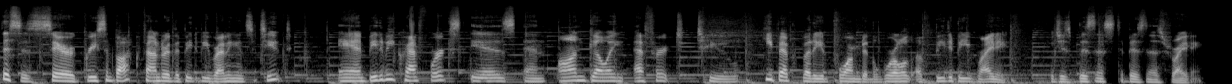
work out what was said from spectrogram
This is Sarah Greesonbach, founder of the B2B Writing Institute. And B2B Craftworks is an ongoing effort to keep everybody informed in the world of B2B writing, which is business to business writing.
